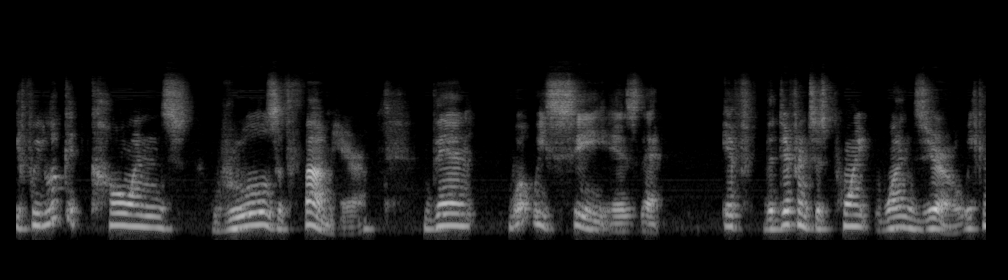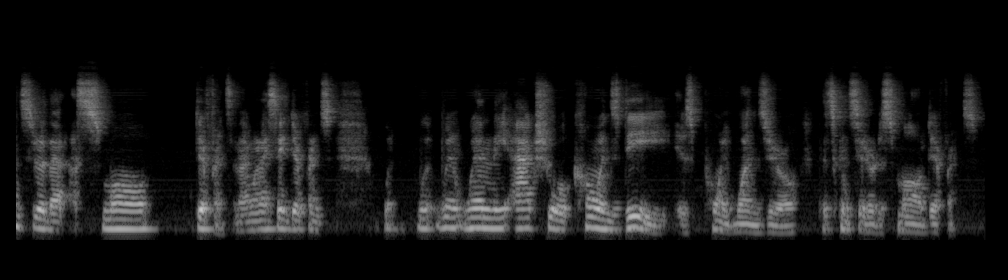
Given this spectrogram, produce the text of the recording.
If we look at Cohen's rules of thumb here, then what we see is that if the difference is 0.10, we consider that a small difference. And when I say difference, when, when the actual Cohen's d is 0.10, that's considered a small difference.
